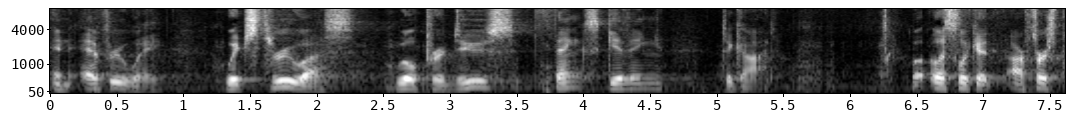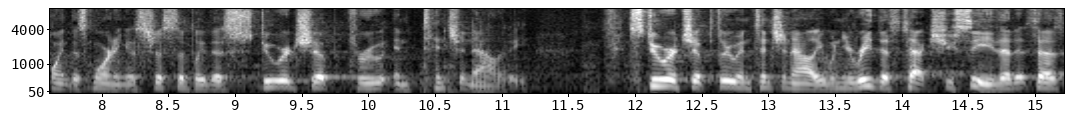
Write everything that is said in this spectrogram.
in every way, which through us will produce thanksgiving to God. Well, let's look at our first point this morning. It's just simply this stewardship through intentionality. Stewardship through intentionality. When you read this text, you see that it says,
